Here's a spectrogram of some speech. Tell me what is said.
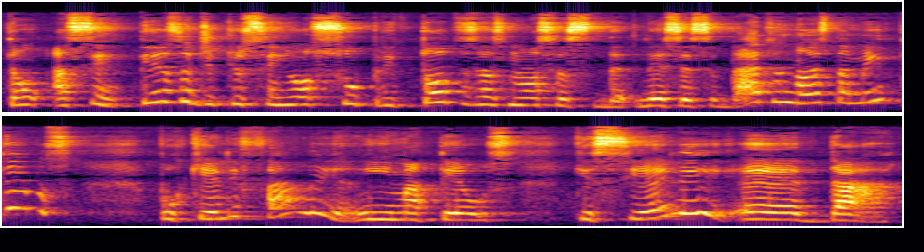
Então, a certeza de que o Senhor supre todas as nossas necessidades, nós também temos. Porque ele fala em Mateus que se ele é, dá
